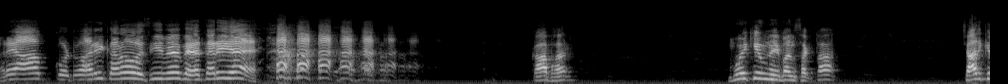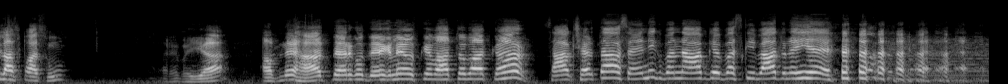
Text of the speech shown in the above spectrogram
अरे आप कोटवारी करो इसी में बेहतरी है। का भर मैं क्यों नहीं बन सकता? चार क्लास पास हूँ। अरे भैया अपने हाथ पैर को देख ले उसके बाद तो बात कर। साक्षरता सैनिक बनना आपके बस की बात नहीं है।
